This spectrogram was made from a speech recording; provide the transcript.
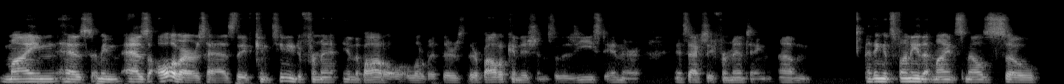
Mine has, I mean, as all of ours has, they've continued to ferment in the bottle a little bit. There's they're bottle conditioned, so there's yeast in there, and it's actually fermenting. Um, I think it's funny that mine smells so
